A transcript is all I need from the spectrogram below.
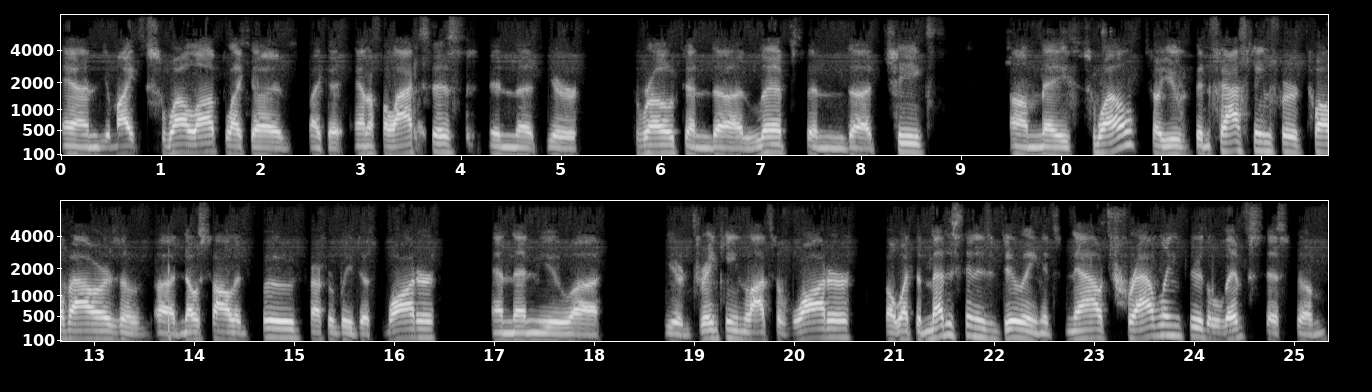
and you might swell up like a like an anaphylaxis in the, your throat and uh, lips and uh, cheeks um, may swell. So you've been fasting for 12 hours of uh, no solid food, preferably just water, and then you uh, you're drinking lots of water. But what the medicine is doing, it's now traveling through the lymph system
